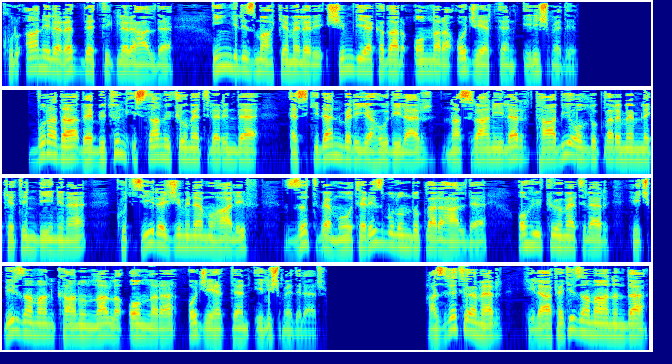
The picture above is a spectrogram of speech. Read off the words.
Kur'an ile reddettikleri halde İngiliz mahkemeleri şimdiye kadar onlara o cihetten ilişmedi. Burada ve bütün İslam hükümetlerinde eskiden beri Yahudiler, Nasraniler tabi oldukları memleketin dinine, kutsi rejimine muhalif, zıt ve muteriz bulundukları halde o hükümetler hiçbir zaman kanunlarla onlara o cihetten ilişmediler. Hazreti Ömer hilafeti zamanında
